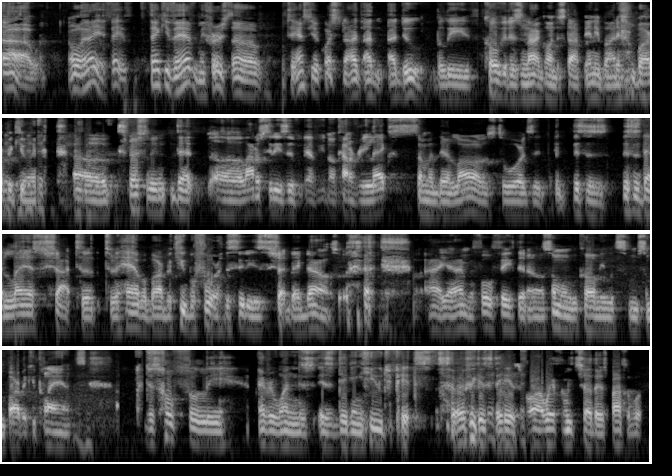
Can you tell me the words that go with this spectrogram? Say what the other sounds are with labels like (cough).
Uh, oh, hey, hey thank you for having me first. Uh, to answer your question, I, I, I, do believe COVID is not going to stop anybody (laughs) from barbecuing, (laughs) uh, especially that uh, a lot of cities have, have, you know, kind of relaxed some of their laws towards it. This is this is that last shot to to have a barbecue (laughs) before the cities shut back down. So, I, yeah, I'm in full faith that uh, someone will call me with some some barbecue plans. Just hopefully everyone is, is digging huge pits so we can stay as far away from each other as possible.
